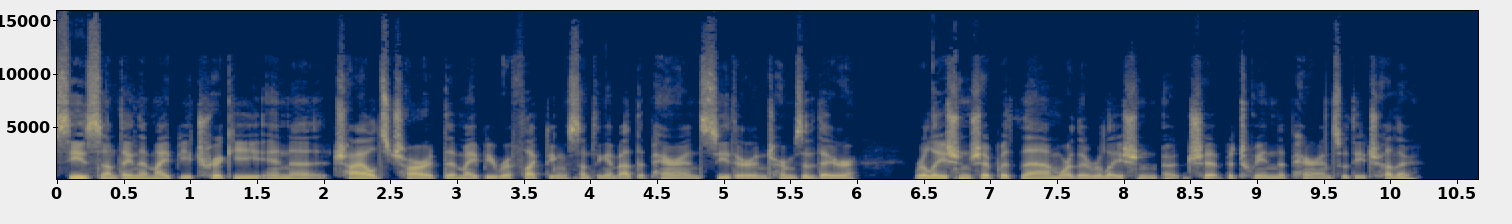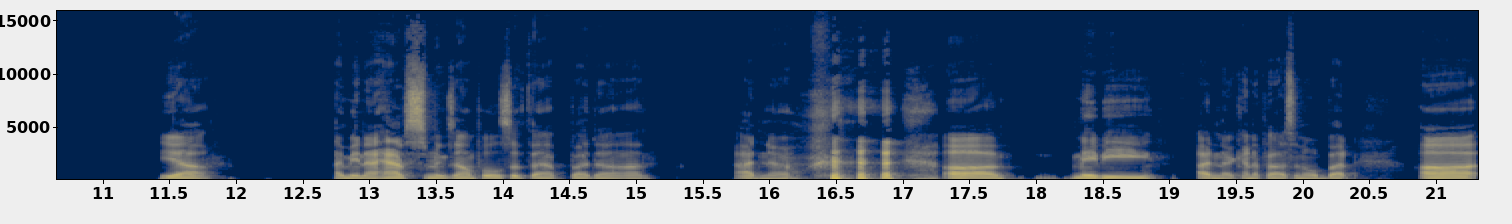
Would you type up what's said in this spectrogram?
sees something that might be tricky in a child's chart that might be reflecting something about the parents, either in terms of their relationship with them or the relationship between the parents with each other. Yeah. I mean, I have some examples of that, but uh I don't know. uh maybe I don't know, kind of personal, but uh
